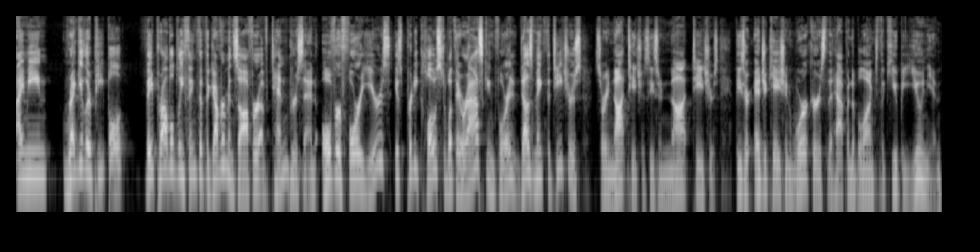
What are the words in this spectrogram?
I mean, regular people, they probably think that the government's offer of 10% over four years is pretty close to what they were asking for. And it does make the teachers, sorry, not teachers, these are not teachers, these are education workers that happen to belong to the CUPE union.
